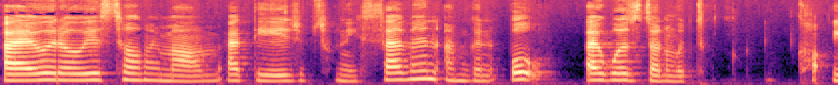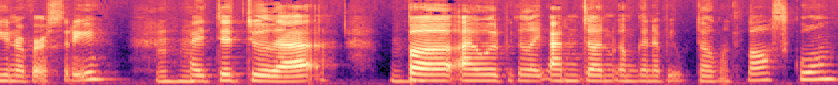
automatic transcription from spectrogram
I would always tell my mom at the age of 27, I'm gonna. Well, I was done with university. I did do that, but I would be like, I'm done. I'm gonna be done with law school.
